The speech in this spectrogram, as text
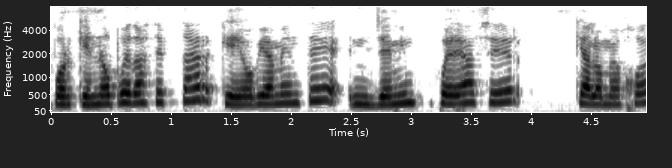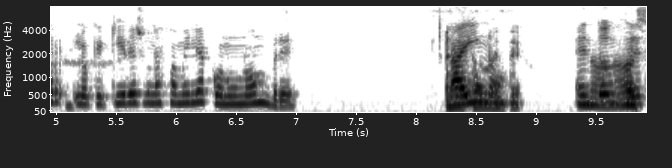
porque no puedo aceptar que obviamente Jemin puede hacer que a lo mejor lo que quiere es una familia con un hombre. Ahí no. Entonces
